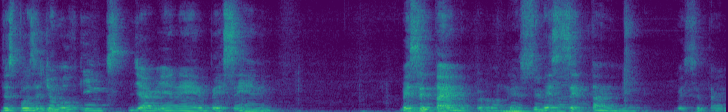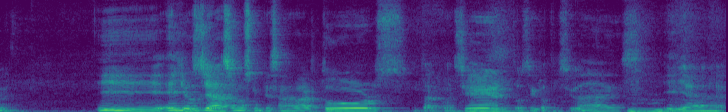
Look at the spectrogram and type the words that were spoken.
Después de Jungle Kings ya viene BCN. BZN, perdón. BZN. BZN. Y ellos ya son los que empiezan a dar tours, dar conciertos, ir a otras ciudades. Y ya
